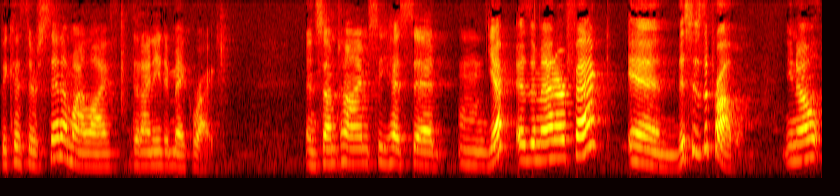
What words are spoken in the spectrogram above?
because there's sin in my life that I need to make right? And sometimes He has said, mm, Yep, as a matter of fact, and this is the problem. You know,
